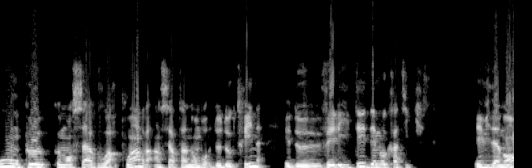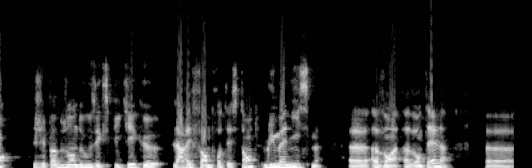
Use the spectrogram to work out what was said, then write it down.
où on peut commencer à voir poindre un certain nombre de doctrines et de velléités démocratiques. Évidemment, j'ai pas besoin de vous expliquer que la réforme protestante, l'humanisme euh, avant, elle, euh,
